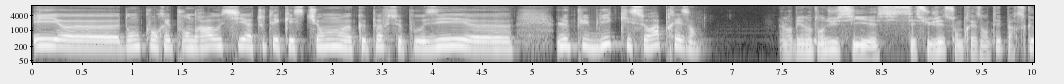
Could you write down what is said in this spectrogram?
Et donc on répondra aussi à toutes les questions que peuvent se poser le public qui sera présent. Alors bien entendu, si, ces sujets sont présentés parce que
